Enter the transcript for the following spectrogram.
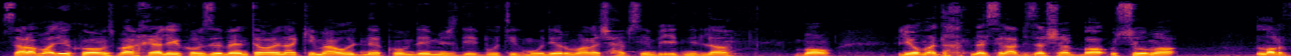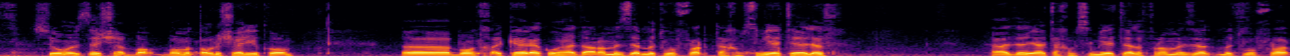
السلام عليكم صباح الخير عليكم زبائن وأنا كيما عودناكم دايما جديد بوتيك مدير وما راش حابسين بإذن الله. bon اليوم دخلتنا سلعة بزاف شابة وسومة الأرض سومة بزاف شابة. bon ما نطولوش عليكم. آه bon كراكو هذا راه مازال متوفر تاع 500 ألف. هذا يا تاع 500 ألف راه مازال متوفر.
